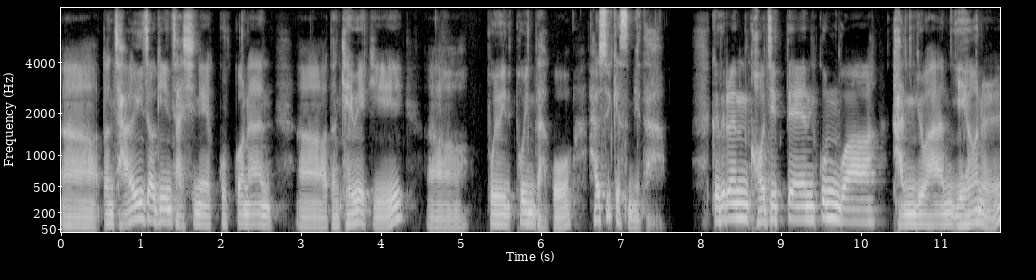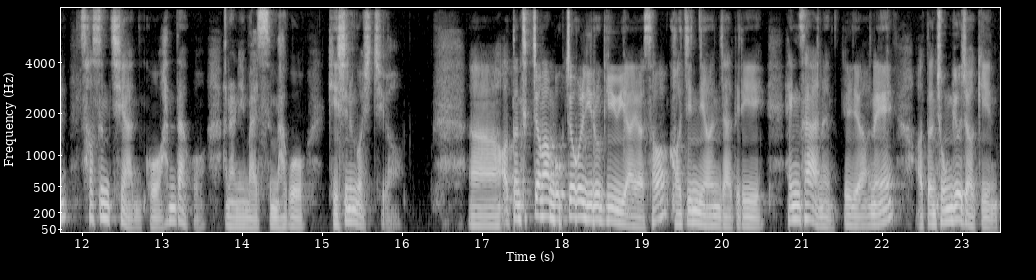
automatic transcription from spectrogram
어, 어떤 자의적인 자신의 굳건한 어, 어떤 계획이 보인다고 할 수 있겠습니다. 그들은 거짓된 꿈과 간교한 예언을 서슴치 않고 한다고 하나님 말씀하고 계시는 것이지요. 어 떤 특정한 목적을 이루기 위하여서 거짓 예언자들이 행사하는 일련의 어떤 종교적인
